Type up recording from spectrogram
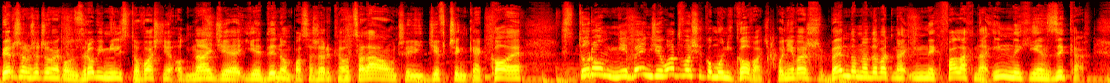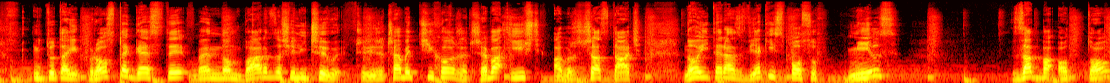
Pierwszą rzeczą, jaką zrobi Mills, to właśnie odnajdzie jedyną pasażerkę ocalałą, czyli dziewczynkę Koę, z którą nie będzie łatwo się komunikować, ponieważ będą nadawać na innych falach, na innych językach. I tutaj proste gesty będą bardzo się liczyły, czyli że trzeba być cicho, że trzeba iść, albo że trzeba stać. No i teraz w jaki sposób Mills zadba o to,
